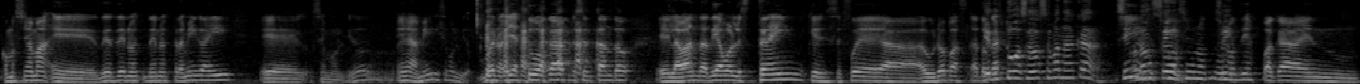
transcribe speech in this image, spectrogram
¿cómo se llama? Eh, desde de nuestra amiga ahí, eh, se me olvidó, es amiga y se me olvidó. Bueno, ella estuvo acá presentando eh, la banda Diablo Strain que se fue a Europa a ¿Quién tocar. estuvo hace dos semanas acá? Sí, ¿O no? estuvo hace unos, sí. unos días para acá en,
